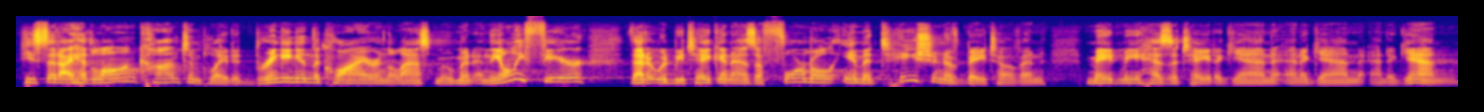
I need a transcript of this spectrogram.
He said, I had long contemplated bringing in the choir in the last movement, and the only fear that it would be taken as a formal imitation of Beethoven made me hesitate again and again and again.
